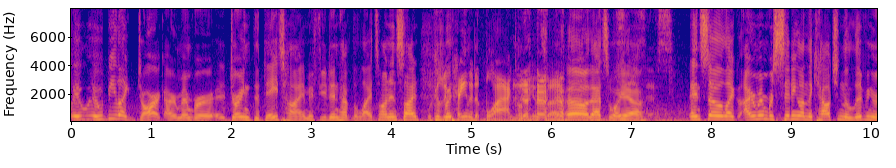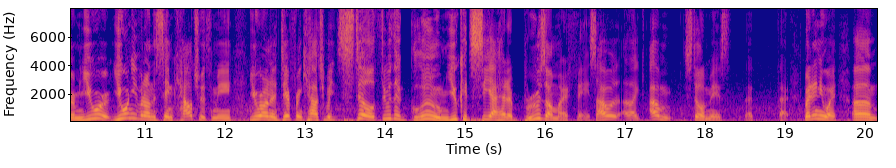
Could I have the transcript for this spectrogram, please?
it, it would be like dark. I remember uh, during the daytime if you didn't have the lights on inside. Because we painted it black on the inside. Oh, that's why. Yeah. And so, like, I remember sitting on the couch in the living room. You were you weren't even on the same couch with me. You were on a different couch, but still, through the gloom, you could see I had a bruise on my face. I was like, I'm still amazed at that. But anyway, um,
